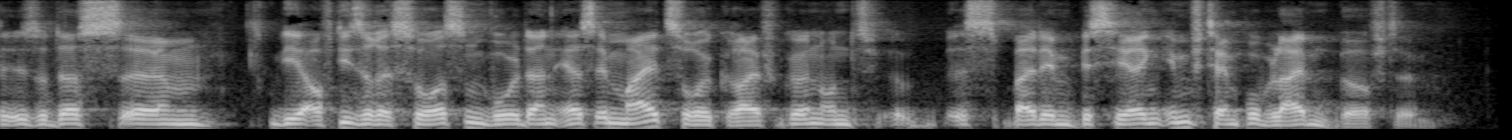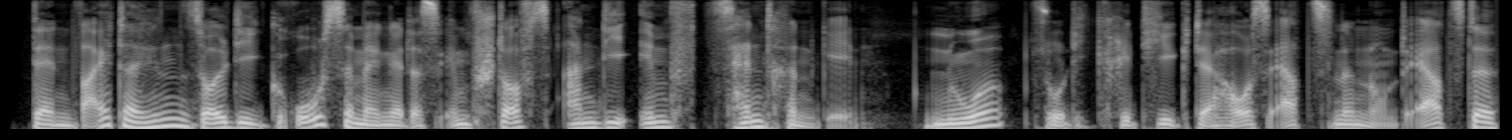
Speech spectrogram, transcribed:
sodass ähm, wir auf diese Ressourcen wohl dann erst im Mai zurückgreifen können und es bei dem bisherigen Impftempo bleiben dürfte. Denn weiterhin soll die große Menge des Impfstoffs an die Impfzentren gehen. Nur, so die Kritik der Hausärztinnen und Ärzte,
